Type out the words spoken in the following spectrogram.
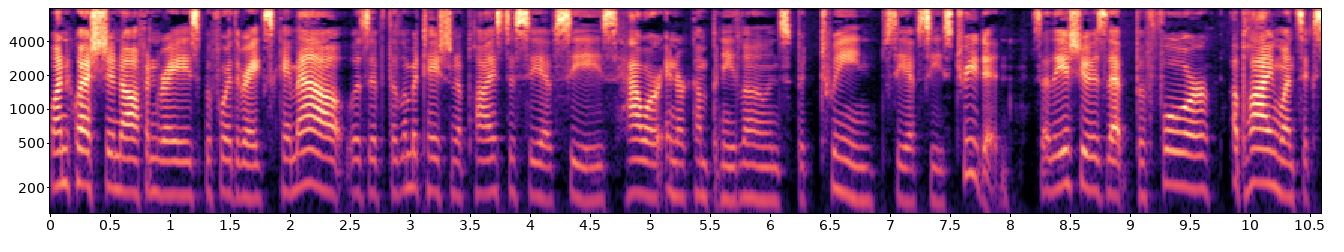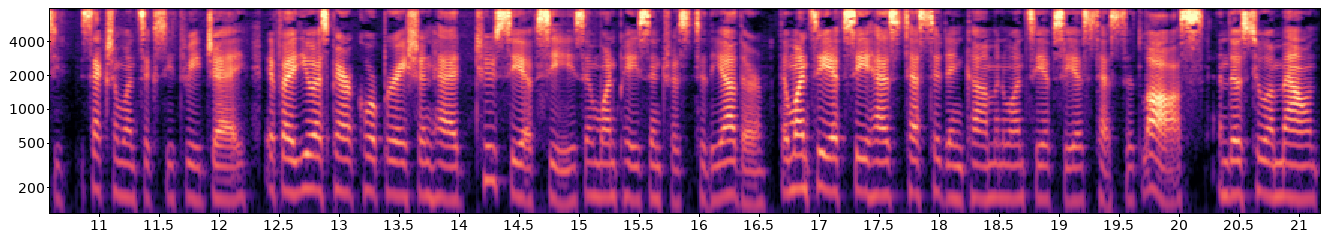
one question often raised before the regs came out was if the limitation applies to CFCs, how are intercompany loans between CFCs treated? So the issue is that before applying 160, Section 163J, if a U.S. parent corporation had two CFCs and one pays interest to the other, then one CFC has tested income and one CFC has tested loss, and those two amount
